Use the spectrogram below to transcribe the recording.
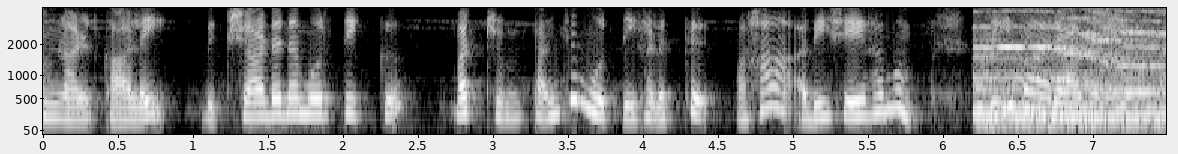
மூன்றாம் நாள் காலை பிக்ஷாடனமூர்த்திக்கு மற்றும் பஞ்சமூர்த்திகளுக்கு மகா அபிஷேகமும் தீபாராதனையும்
